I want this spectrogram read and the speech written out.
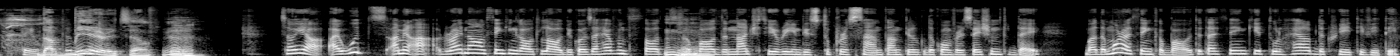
They the want a beer itself. Yeah. So yeah, I would. I mean, uh, right now I'm thinking out loud because I haven't thought about the nudge theory in this two percent until the conversation today. But the more I think about it, I think it will help the creativity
